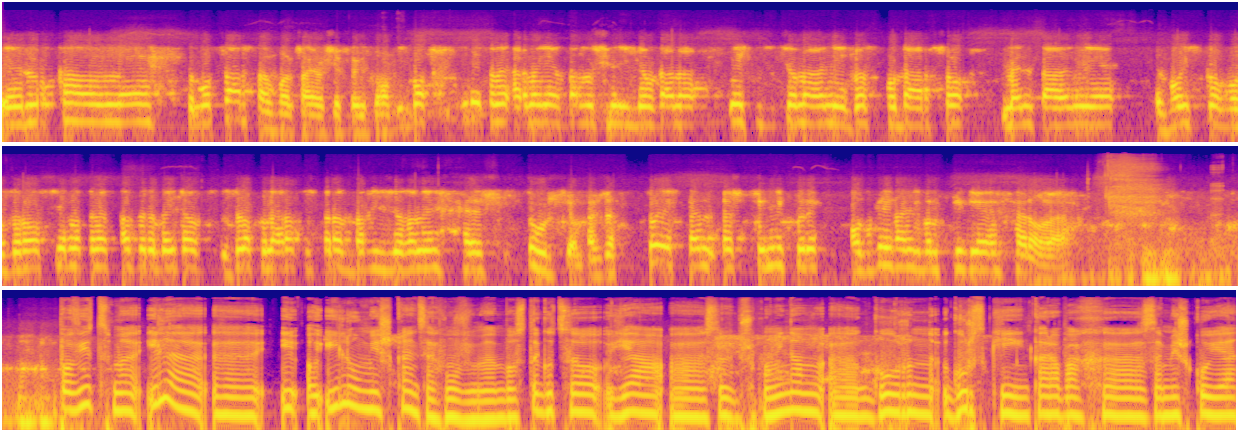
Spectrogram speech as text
y, lokalne mocarstwa włączają się w ten konflikt, bo z jednej strony Armenia jest bardzo silnie związana instytucjonalnie, gospodarczo, mentalnie, wojskowo z Rosją, natomiast Azerbejdżan z roku na rok jest coraz bardziej związany e, z Turcją. Także to jest ten też czynnik, który odgrywa niewątpliwie rolę. Powiedzmy, ile, y, o ilu mieszkańcach mówimy, bo z tego co ja y, sobie przypominam, y, Górn, Górski Karabach zamieszkuje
